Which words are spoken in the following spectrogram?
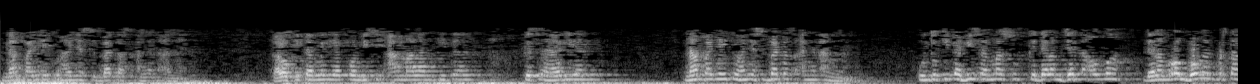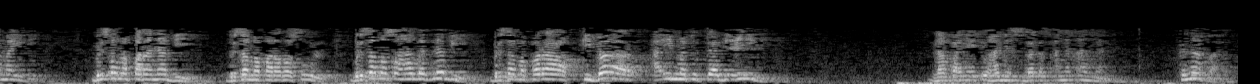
nampaknya itu hanya sebatas angan-angan. Kalau kita melihat kondisi amalan kita keseharian nampaknya itu hanya sebatas angan-angan. Untuk kita bisa masuk ke dalam jannah Allah dalam rombongan pertama ini bersama para nabi, bersama para rasul, bersama sahabat nabi, bersama para kibar a'immatut tabi'in, Nampaknya itu hanya sebatas angan-angan. Kenapa?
